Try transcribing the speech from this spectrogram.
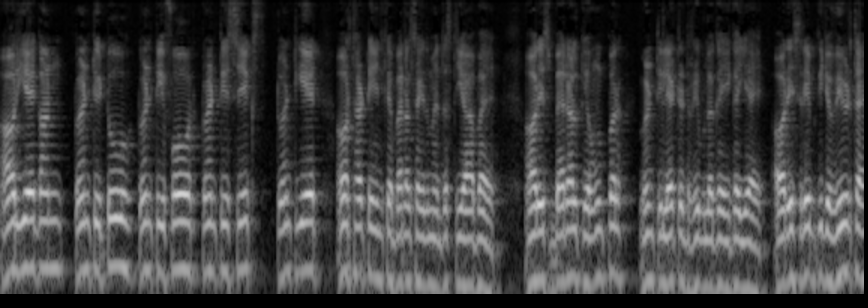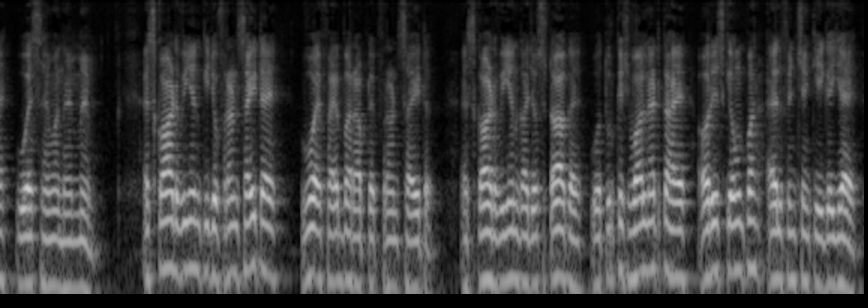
और ये गन 22, 24, 26, 28 और 30 इंच के बैरल साइज़ में दस्तियाब है। और इस बैरल के ऊपर वेंटिलेटेड रिब लगाई गई है और इस रिब की जो वीड्थ है वो है seven M M. Scott vision की जो फ्रंट साइट है वो है fibre optic front sight. Scott vision का जो स्टॉक है वो तुर्किश वॉलनेट का है और इसके ऊपर एल फिंचिंग की गई है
